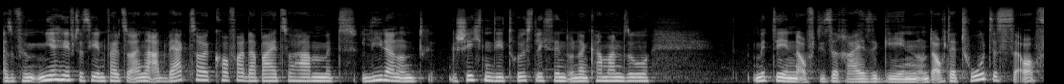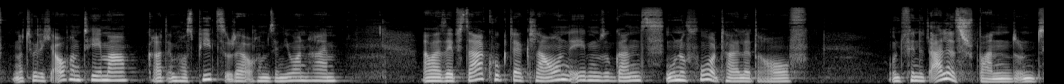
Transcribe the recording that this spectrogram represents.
also für mir hilft es jedenfalls, so eine Art Werkzeugkoffer dabei zu haben mit Liedern und Geschichten, die tröstlich sind. Und dann kann man so mit denen auf diese Reise gehen. Und auch der Tod ist oft natürlich auch ein Thema, gerade im Hospiz oder auch im Seniorenheim. Aber selbst da guckt der Clown eben so ganz ohne Vorurteile drauf und findet alles spannend. Und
